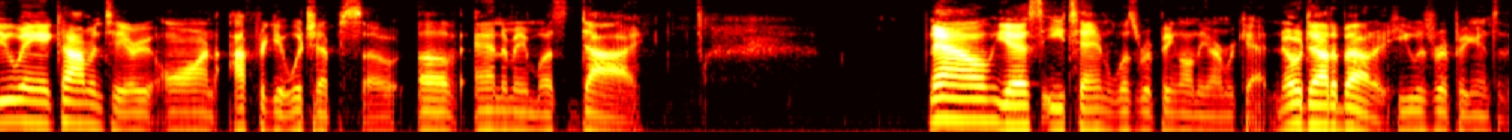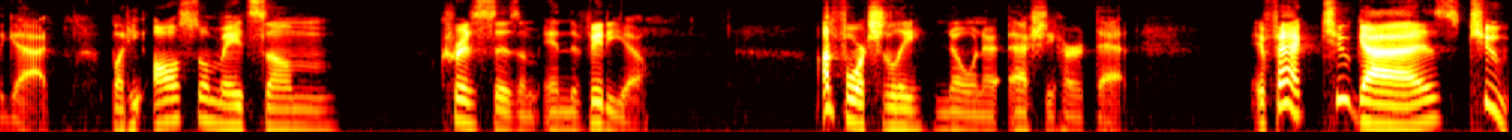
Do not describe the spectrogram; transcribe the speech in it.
doing a commentary on, I forget which episode, of Anime Must Die. Now, yes, E10 was ripping on the Armor Cat. No doubt about it. He was ripping into the guy. But he also made some criticism in the video. Unfortunately, no one actually heard that. In fact, two guys, two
